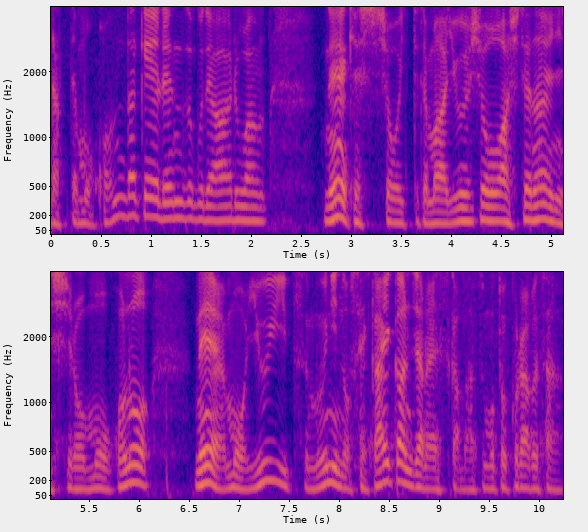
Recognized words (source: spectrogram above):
だってもうこんだけ連続で r 1ね決勝行っててまあ優勝はしてないにしろもうこのねもう唯一無二の世界観じゃないですか松本クラブさん。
